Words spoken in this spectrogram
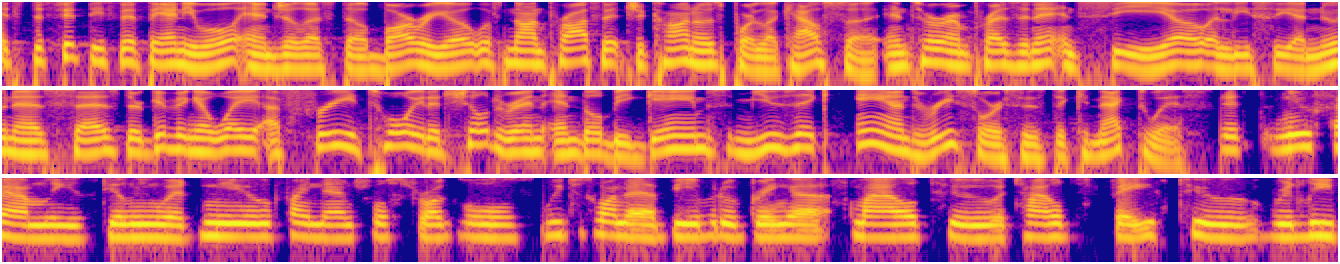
It's the 55th annual Angeles del Barrio with nonprofit Chicanos por la Causa. Interim president and CEO Alicia Nuñez says they're giving away a free toy to children and there'll be games, music, and resources to connect with. It's new families dealing with new financial struggles. We just want to be able to bring a smile to a child's face to relieve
